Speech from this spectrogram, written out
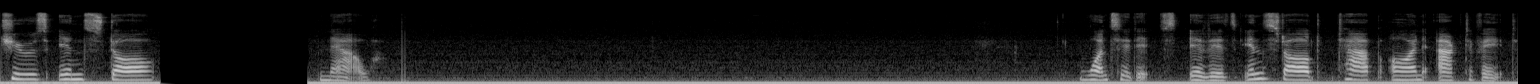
Choose Install Now. Once it is, it is installed, tap on Activate.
